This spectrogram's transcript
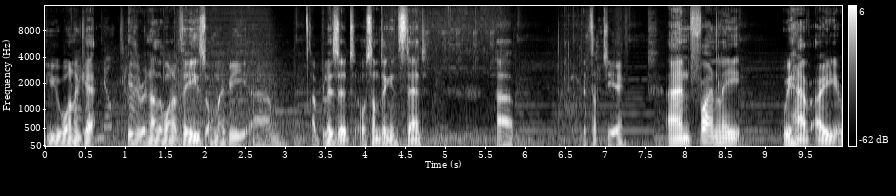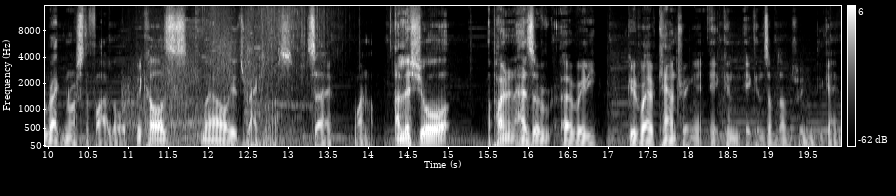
you want to get either another one of these or maybe um, a Blizzard or something instead. Uh, it's up to you. And finally, we have a Ragnaros the Fire Lord because, well, it's Ragnaros, so why not? Unless your opponent has a, a really good way of countering it, it can it can sometimes win the game.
